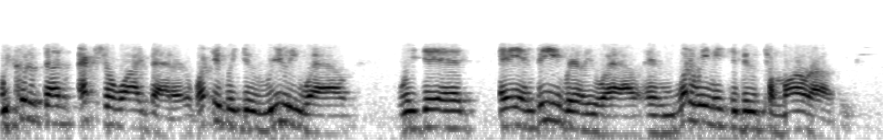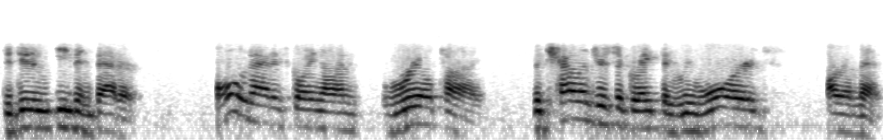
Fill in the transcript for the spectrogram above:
We could have done X or Y better. What did we do really well? We did A and B really well. And what do we need to do tomorrow to do even better? All of that is going on real time. The challenges are great, the rewards are immense.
